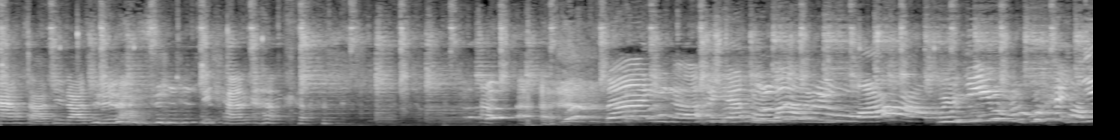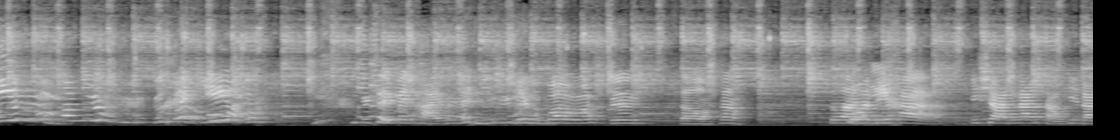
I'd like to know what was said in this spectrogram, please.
นางสาวธิดาศิริรังสีดิฉันนะคะเฮ้ยเดี๋ยวแใช้ไม่ถ่ายไหมว่าว่าหนึ่งสองสามสวัสดีค่ะ ดิฉันนางสาวธิดา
